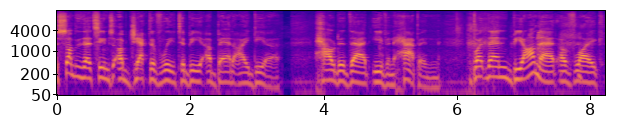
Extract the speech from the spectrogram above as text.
something that seems objectively to be a bad idea. How did that even happen? But then beyond that of like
